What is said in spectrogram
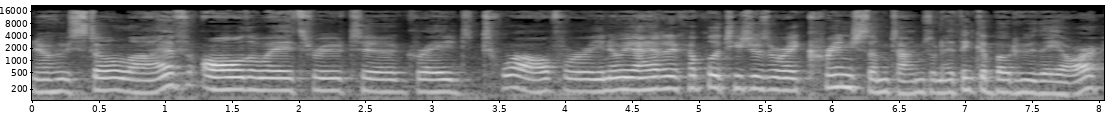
you know, who's still alive all the way through to grade 12 where you know, I had a couple of teachers where I cringe sometimes when I think about who they are,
